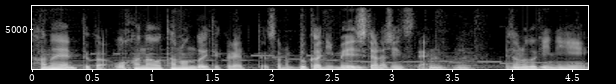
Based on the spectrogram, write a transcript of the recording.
花屋にというかお花を頼んどいてくれってその部下に命じたらしいんですね、うんうん。でその時に、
